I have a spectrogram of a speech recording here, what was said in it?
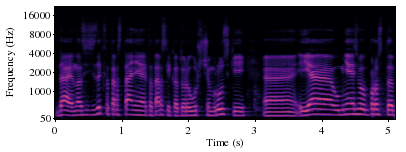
Да, у нас есть язык в Татарстане татарский, который лучше, чем русский. Э, И я, у меня есть просто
